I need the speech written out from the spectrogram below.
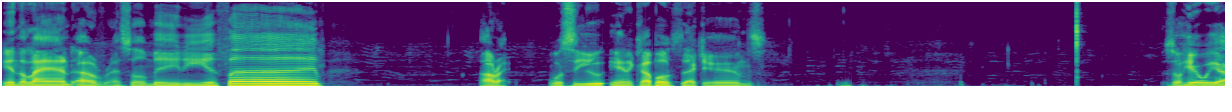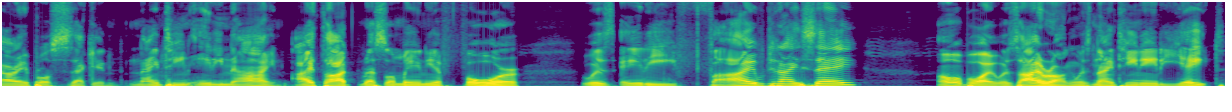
in the land of WrestleMania 5. All right. We'll see you in a couple seconds. So here we are, April 2nd, 1989. I thought WrestleMania 4 was 85, did I say? Oh boy, was I wrong. It was 1988.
